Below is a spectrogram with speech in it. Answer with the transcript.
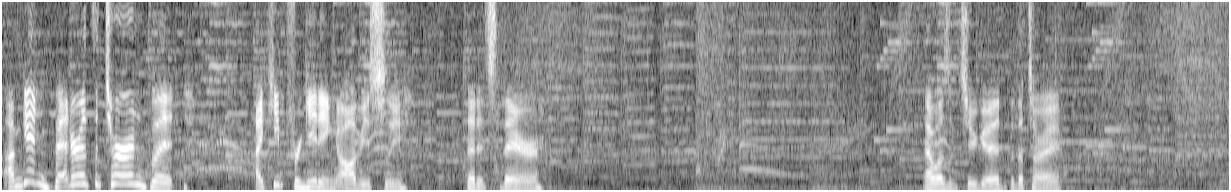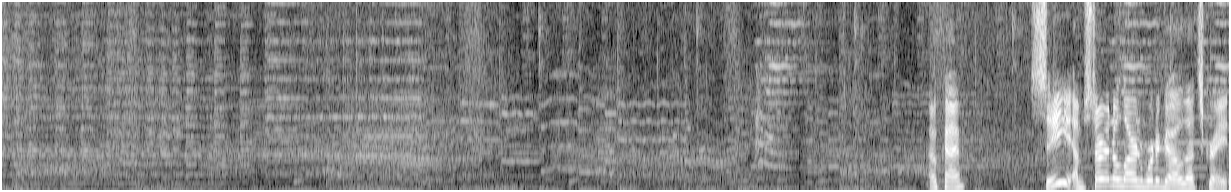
I'm getting better at the turn, but I keep forgetting, obviously, that it's there. That wasn't too good, but that's alright. Okay. See? I'm starting to learn where to go. That's great.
